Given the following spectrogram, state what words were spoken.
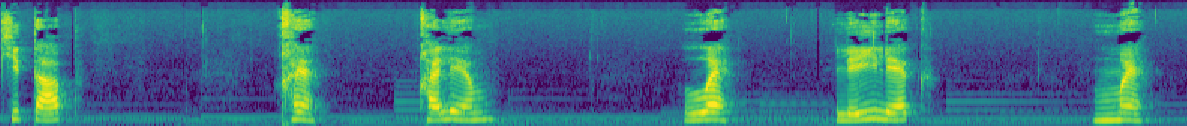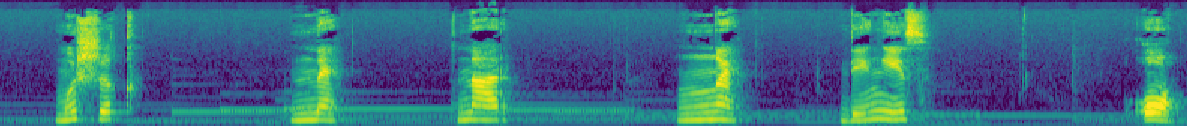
китап, х, калем, л, лейлек, м, мышык, нар, ң, деңіз, о,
